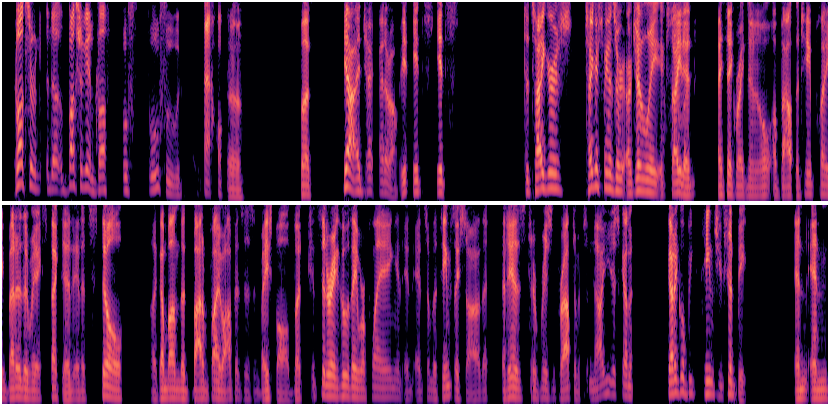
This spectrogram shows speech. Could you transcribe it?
Bucks are the Bucks are getting buff boo, boo food now. But yeah, I, I, I don't know. It, it's it's the Tigers. Tigers fans are, are generally excited. I think right now about the team playing better than we expected, and it's still like I'm the bottom five offenses in baseball. But considering who they were playing and, and, and some of the teams they saw, that that is the reason for optimism. Now you just gotta gotta go beat the teams you should beat, and and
